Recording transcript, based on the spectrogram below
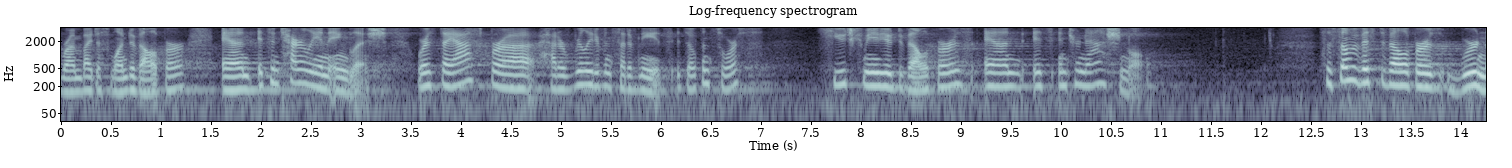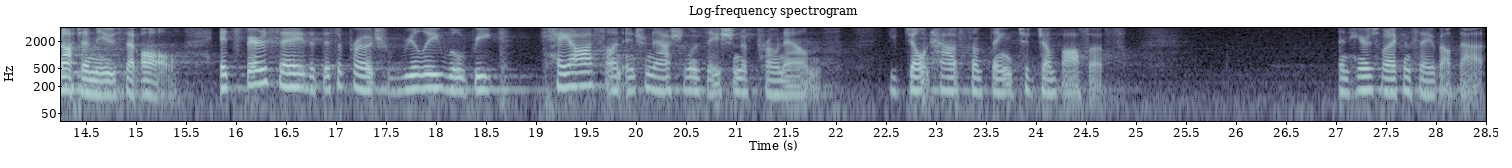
run by just one developer, and it's entirely in English. Whereas Diaspora had a really different set of needs. It's open source, huge community of developers, and it's international. So some of its developers were not amused at all. It's fair to say that this approach really will wreak chaos on internationalization of pronouns. You don't have something to jump off of. And here's what I can say about that.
